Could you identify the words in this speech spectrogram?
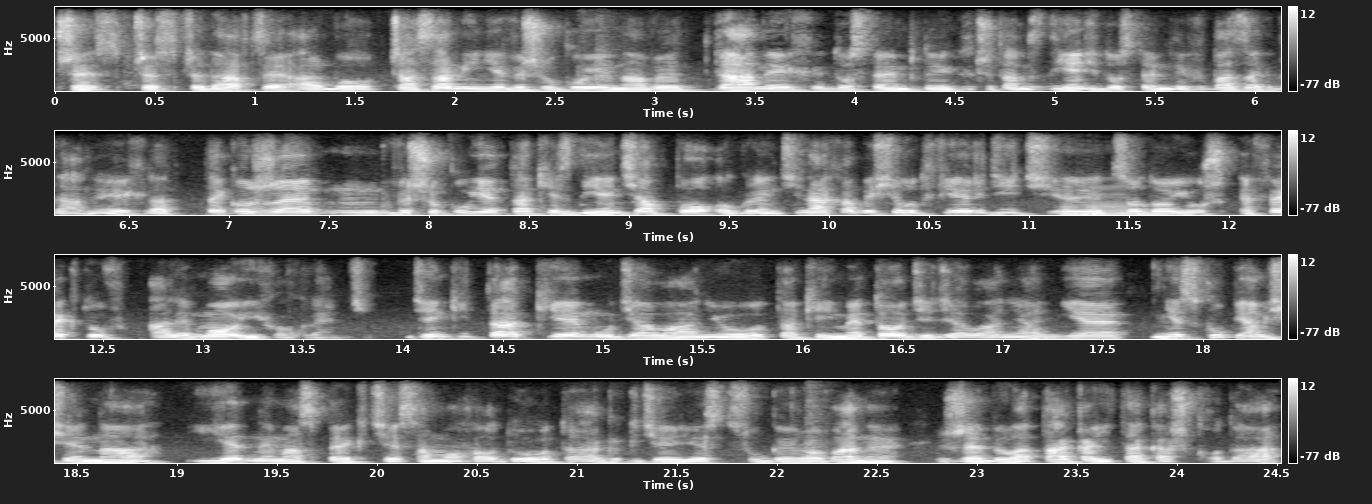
przez, przez sprzedawcę, albo czasami nie wyszukuję nawet danych dostępnych, czy tam zdjęć dostępnych w bazach danych, dlatego że mm, wyszukuję takie zdjęcia po oględzinach, aby się utwierdzić y, Mhm. co do już efektów, ale moich oględzin. Dzięki takiemu działaniu, takiej metodzie działania nie, nie skupiam się na jednym aspekcie samochodu, tak, gdzie jest sugerowane, że była taka i taka szkoda,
